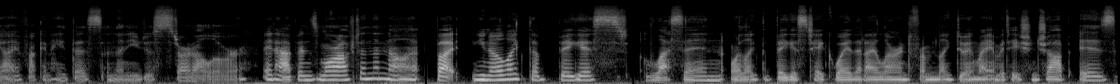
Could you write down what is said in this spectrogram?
yeah, I fucking hate this. And then you just start all over. It happens more often than not. But you know, like the biggest lesson or like the biggest takeaway that I learned from like doing my invitation shop is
